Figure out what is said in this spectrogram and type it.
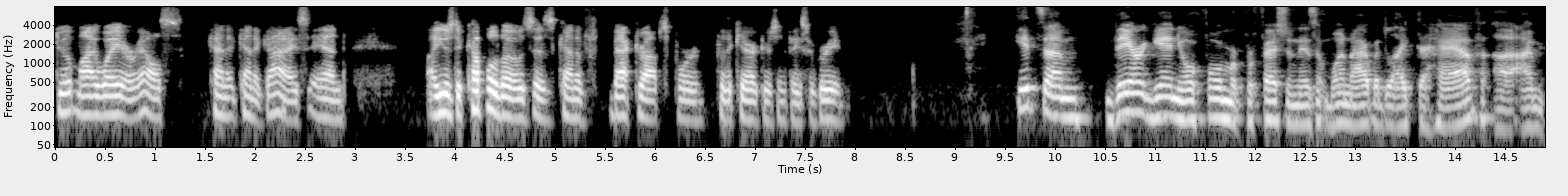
do it my way or else kind of kind of guys. And I used a couple of those as kind of backdrops for for the characters in Face of Greed. It's um there again. Your former profession isn't one I would like to have. Uh, I'm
